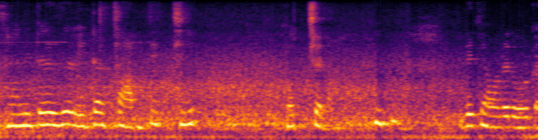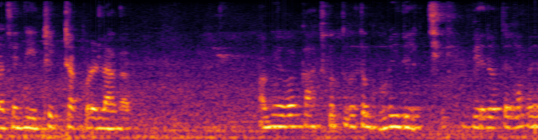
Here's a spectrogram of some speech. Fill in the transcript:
স্যানিটাইজার এটা চাপ দিচ্ছি, হচ্ছে না। দেখি আমাদের ওর কাছে দিয়ে ঠিকঠাক করে লাগাব আমি এবার কাজ করতে করতে ঘড়ি দেখছি, বেরোতে হবে।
